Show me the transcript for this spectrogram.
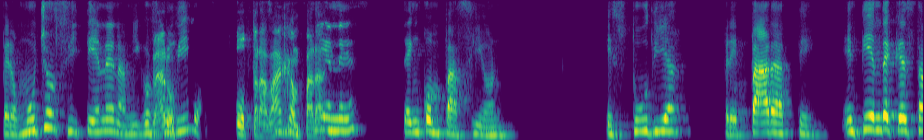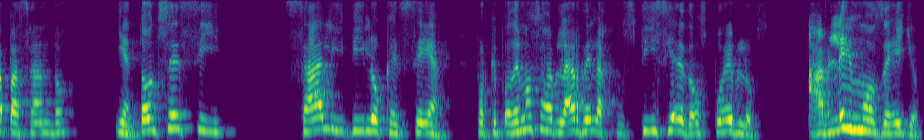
pero muchos sí tienen amigos judíos. O trabajan para. Tienes, ten compasión, estudia, prepárate, entiende qué está pasando y entonces sí, sal y di lo que sea, porque podemos hablar de la justicia de dos pueblos. Hablemos de ello.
